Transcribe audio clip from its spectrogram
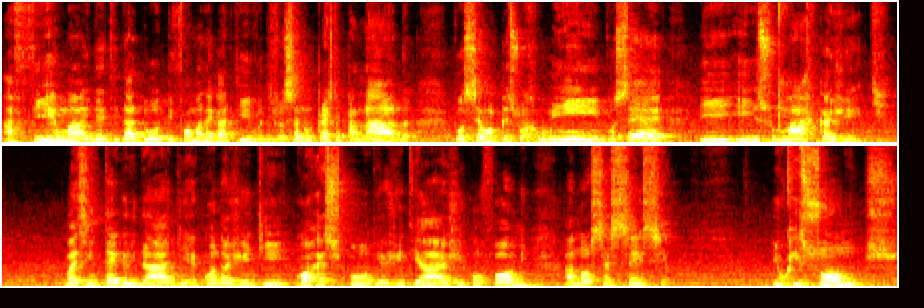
afirma a identidade do outro de forma negativa. Diz: você não presta para nada, você é uma pessoa ruim, você é. E, e isso marca a gente. Mas integridade é quando a gente corresponde, a gente age conforme a nossa essência. E o que somos?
